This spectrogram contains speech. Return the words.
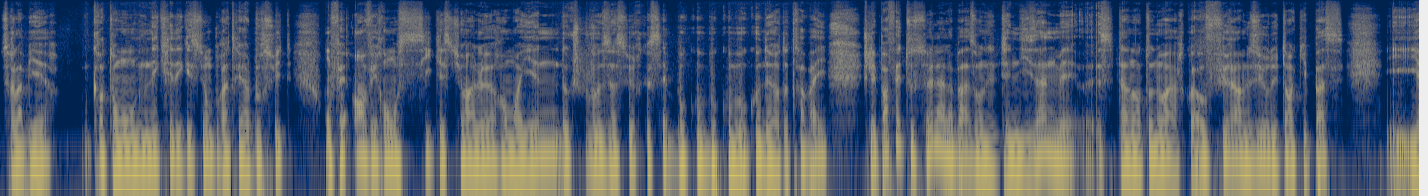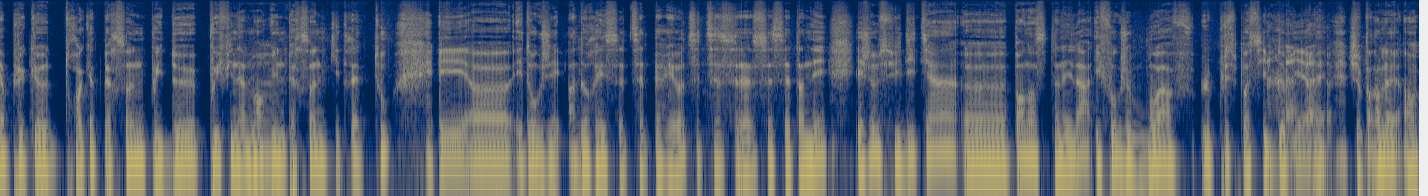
sur la bière. Quand on écrit des questions pour un trial poursuite, on fait environ six questions à l'heure en moyenne. Donc je vous assure que c'est beaucoup, beaucoup, beaucoup d'heures de travail. Je l'ai pas fait tout seul à la base, on était une dizaine, mais euh, c'est un entonnoir. Quoi. Au fur et à mesure du temps qui passe, il y a plus que trois, quatre personnes, puis deux, puis finalement Mhm. une personne qui traite tout. Et, euh, et donc j'ai adoré cette, cette période, cette, cette, cette- année. Et je me suis dit, tiens, euh, pendant cette année-là, il faut que je boive le plus possible de bière. mais je parlais en,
